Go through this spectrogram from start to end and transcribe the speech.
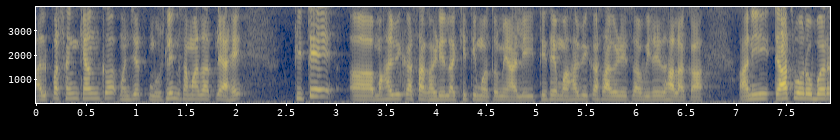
अल्पसंख्याक म्हणजेच मुस्लिम समाजातले आहे. तिथे महाविकास आघाडीला किती मतं मिळाली? तिथे महाविकास आघाडीचा विजय झाला का? आणि त्याचबरोबर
